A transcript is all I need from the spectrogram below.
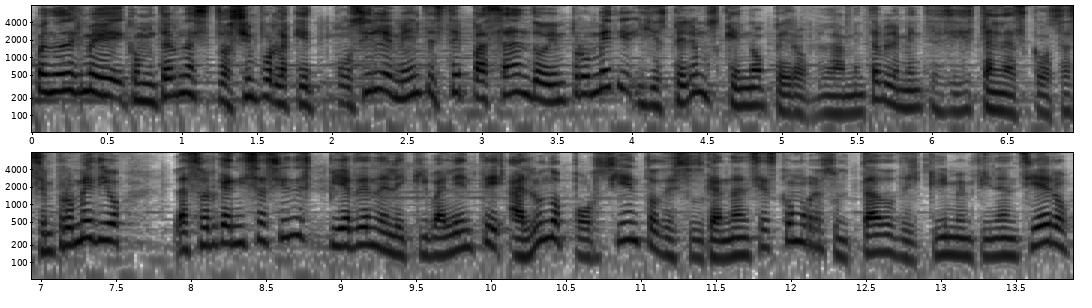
Bueno, déjeme comentar una situación por la que posiblemente esté pasando en promedio, y esperemos que no, pero lamentablemente así están las cosas. En promedio, las organizaciones pierden el equivalente al 1% de sus ganancias como resultado del crimen financiero.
